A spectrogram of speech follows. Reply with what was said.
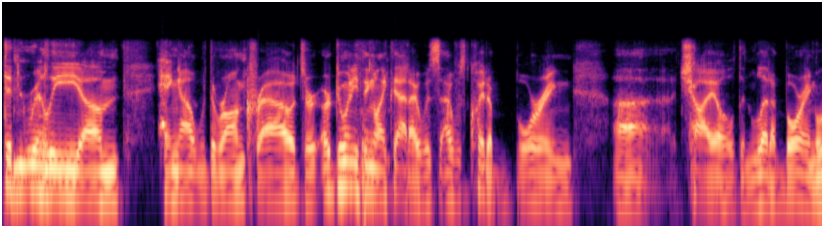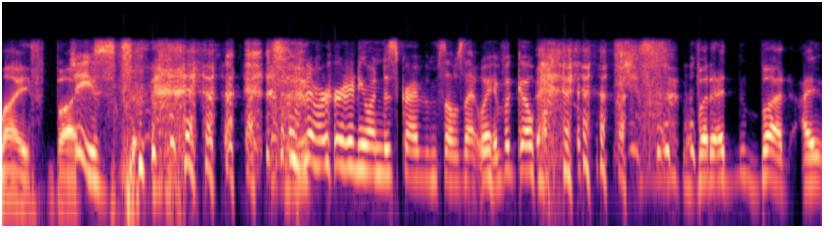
didn't really um, hang out with the wrong crowds or, or do anything like that. I was I was quite a boring uh, child and led a boring life. But jeez, I've never heard anyone describe themselves that way. But go on. but uh, but I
